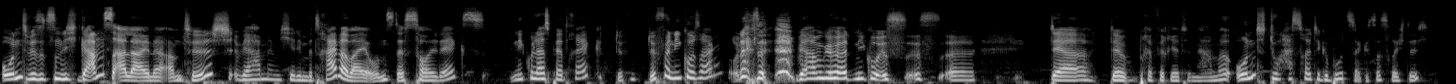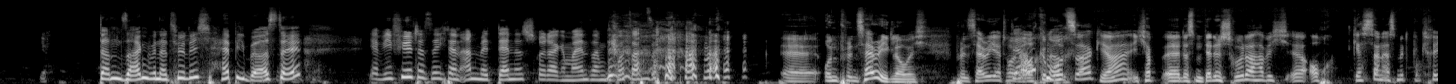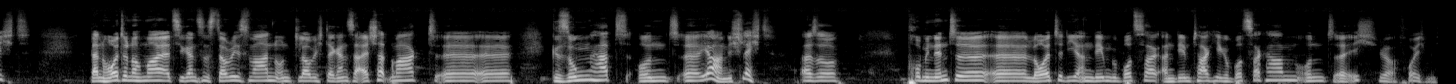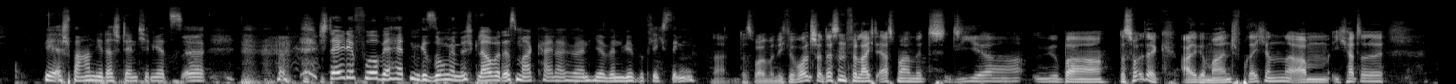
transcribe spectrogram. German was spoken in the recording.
Und wir sitzen nicht ganz alleine am Tisch. Wir haben nämlich hier den Betreiber bei uns des Soldecks. Nikolas Petrek, dürfen, dürfen wir Nico sagen? Oder wir haben gehört, Nico ist, ist äh, der, der präferierte Name. Und du hast heute Geburtstag, ist das richtig? Ja. Dann sagen wir natürlich Happy Birthday. Ja, wie fühlt es sich denn an, mit Dennis Schröder gemeinsam Geburtstag zu haben? Äh, und Prince Harry, glaube ich. Prince Harry hat heute auch, auch Geburtstag, ja. Ich habe äh, das mit Dennis Schröder habe ich äh, auch gestern erst mitgekriegt dann heute nochmal, als die ganzen Stories waren und glaube ich der ganze Altstadtmarkt äh, äh, gesungen hat und äh, ja, nicht schlecht. Also prominente äh, Leute, die an dem Geburtstag, an dem Tag hier Geburtstag haben und äh, ich, ja, freue ich mich. Wir ersparen dir das Ständchen jetzt. Äh, stell dir vor, wir hätten gesungen. Ich glaube, das mag keiner hören hier, wenn wir wirklich singen. Nein, das wollen wir nicht. Wir wollen stattdessen vielleicht erstmal mit dir über das Holdeck allgemein sprechen. Ähm, ich hatte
